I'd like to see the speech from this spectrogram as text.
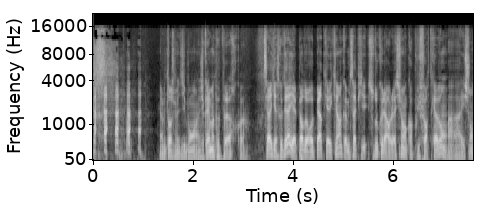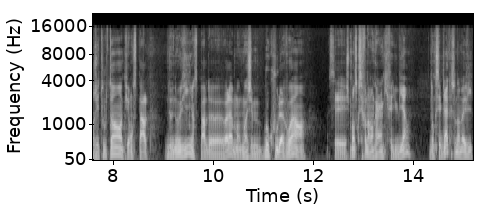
et en même temps, je me dis Bon, j'ai quand même un peu peur, quoi. C'est vrai qu'à ce côté-là, il y a peur de reperdre quelqu'un comme ça, puis surtout que la relation est encore plus forte qu'avant, à, échanger tout le temps, et puis on se parle de nos vies, on se parle de. Voilà, moi, moi j'aime beaucoup la voir. Je pense que c'est fondamentalement quelqu'un qui fait du bien, donc c'est bien qu'elle soit dans ma vie.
